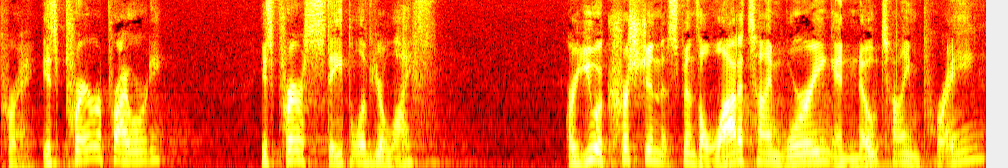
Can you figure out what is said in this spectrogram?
pray. Is prayer a priority? Is prayer a staple of your life? Are you a Christian that spends a lot of time worrying and no time praying?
